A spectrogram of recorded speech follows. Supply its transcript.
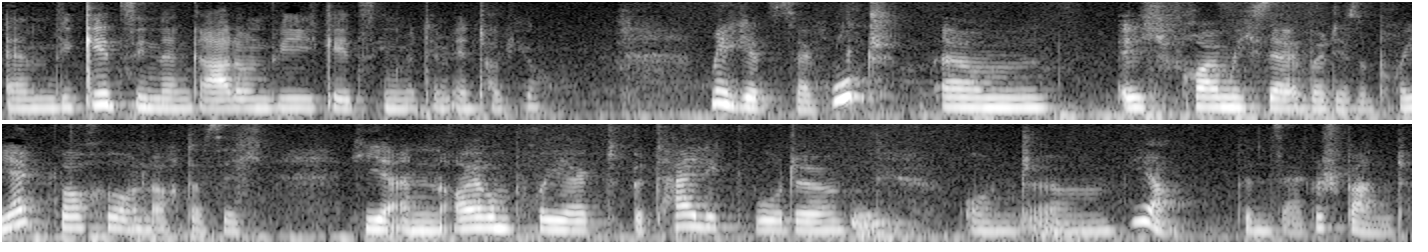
Ähm, wie geht es Ihnen denn gerade und wie geht es Ihnen mit dem Interview? Mir geht es sehr gut. Ähm, ich freue mich sehr über diese Projektwoche und auch, dass ich hier an eurem Projekt beteiligt wurde. Und ähm, ja, bin sehr gespannt.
